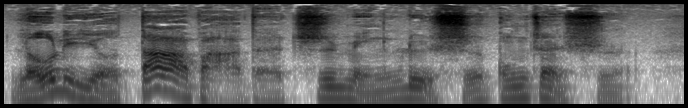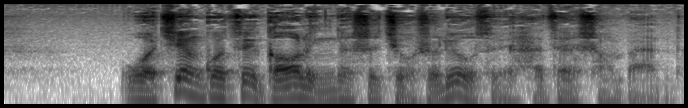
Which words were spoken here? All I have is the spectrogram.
楼里有大把的知名律师、公证师。我见过最高龄的是九十六岁还在上班的，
